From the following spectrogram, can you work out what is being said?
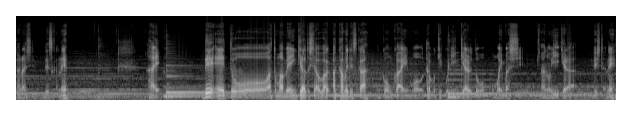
話ですかね。はい。で、えっ、ー、と、あと、まあ、メインキャラとしては赤目ですか？今回も多分結構人気あると思いますし、あの、いいキャラでしたね。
